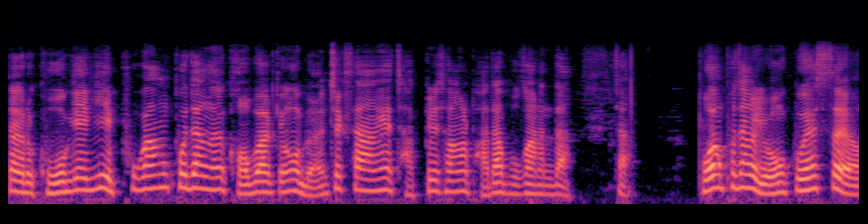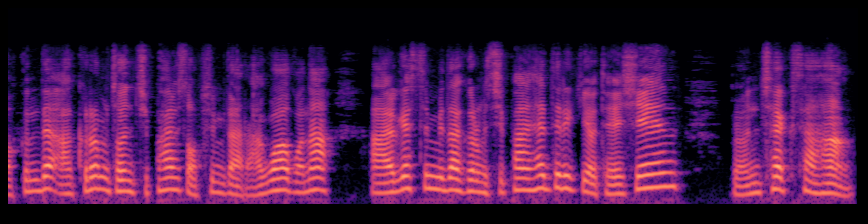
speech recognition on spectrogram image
자, 그리고 고객이 포강 포장을 거부할 경우 면책사항의 자필성을 받아 보관한다. 자, 보강 포장을 요구했어요. 근데 아 그럼 전 집합할 수 없습니다. 라고 하거나 아, 알겠습니다. 그럼 집합해 드릴게요. 대신 면책 사항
